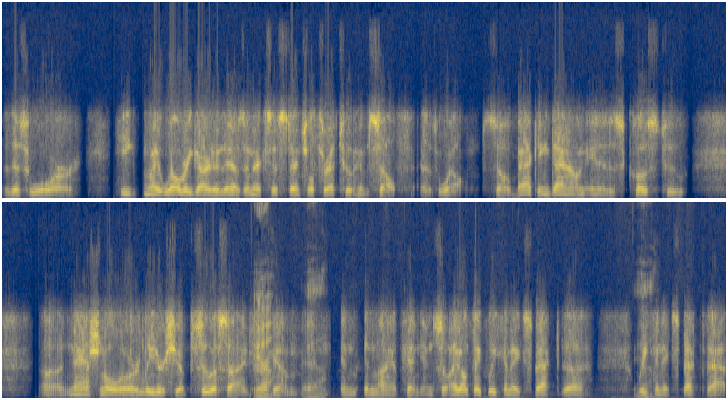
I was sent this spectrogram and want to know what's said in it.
this war, he might well regard it as an existential threat to himself as well. So backing down is close to uh, national or leadership suicide for Yeah, him, yeah. in in my opinion. So I don't think we can expect uh, we Yeah. can expect that.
